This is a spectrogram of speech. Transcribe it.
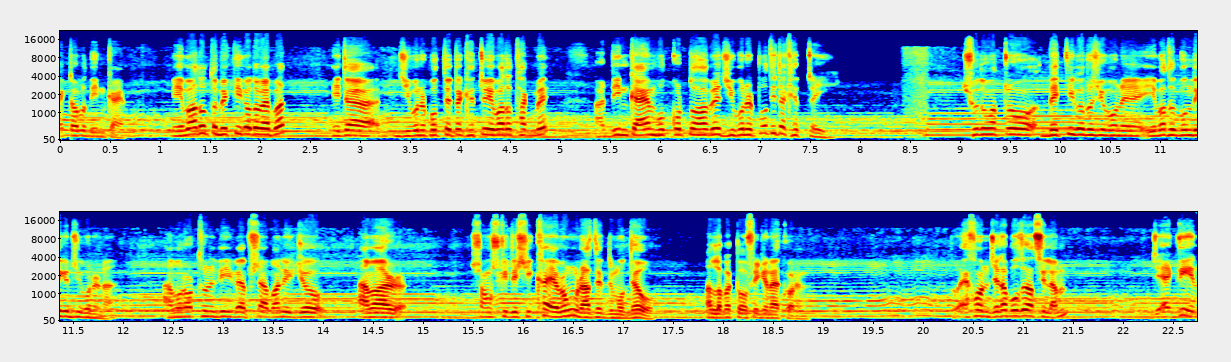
একটা হলো দিন কায়েম। এবাদত তো ব্যক্তিগত ব্যাপার। এটা জীবনের প্রত্যেকটা ক্ষেত্রে এবাদত থাকবে, আর দিন কায়েম হোক করতে হবে জীবনের প্রতিটা ক্ষেত্রেই। শুধুমাত্র ব্যক্তিগত জীবনে এবাদত বন্দীগের জীবনে না, আমার অর্থনীতি, ব্যবসা, বাণিজ্য, আমার সংস্কৃতি, শিক্ষা এবং রাজনীতির মধ্যেও আল্লাহ পাক তৌফিক এনায়ত করেন। তো এখন যেটা বলতে চাচ্ছিলাম, যে একদিন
